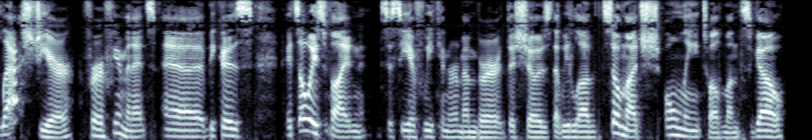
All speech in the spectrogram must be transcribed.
last year for a few minutes uh, because it's always fun to see if we can remember the shows that we loved so much only 12 months ago.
